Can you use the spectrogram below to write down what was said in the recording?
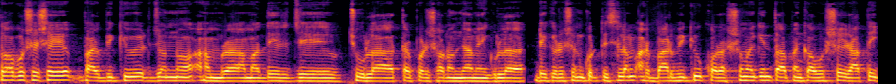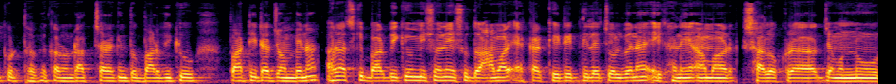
তো অবশেষে বারবিকিউ এর জন্য আমরা আমাদের যে চুলা, তারপরে সরঞ্জাম এগুলা ডেকোরেশন করতেছিলাম। আর বারবিকিউ করার সময় কিন্তু আপনাকে অবশ্যই রাতেই করতে হবে, কারণ রাত ছাড়া কিন্তু বারবিকিউ পার্টিটা জমবে না। আর আজকে বারবিকিউ মিশনে শুধু আমার একার ক্রেডিট দিলে চলবে না, এখানে আমার শালকরা যেমন নূর,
